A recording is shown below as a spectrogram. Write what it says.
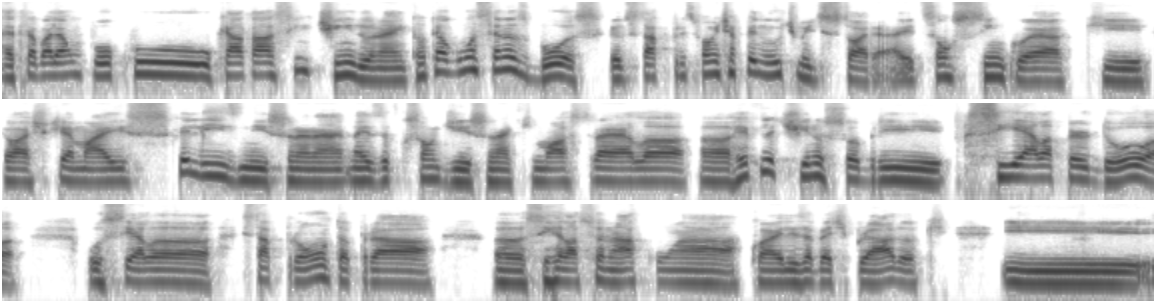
é trabalhar um pouco o que ela estava sentindo, né? Então tem algumas cenas boas. Eu destaco principalmente a penúltima de história, a edição 5 é a que eu acho que é mais feliz nisso, né? Na, na execução disso, né? Que mostra ela uh, refletindo sobre se ela perdoa ou se ela está pronta para uh, se relacionar com a, com a Elizabeth Braddock e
